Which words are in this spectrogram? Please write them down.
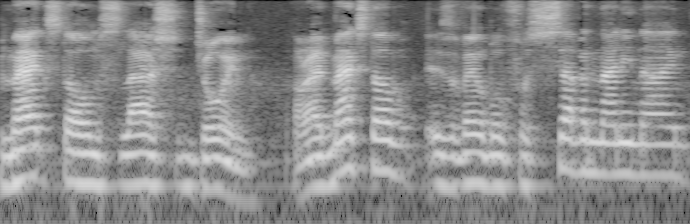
Maxdome slash Joyn. All right, Maxdome is available for seven ninety nine.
